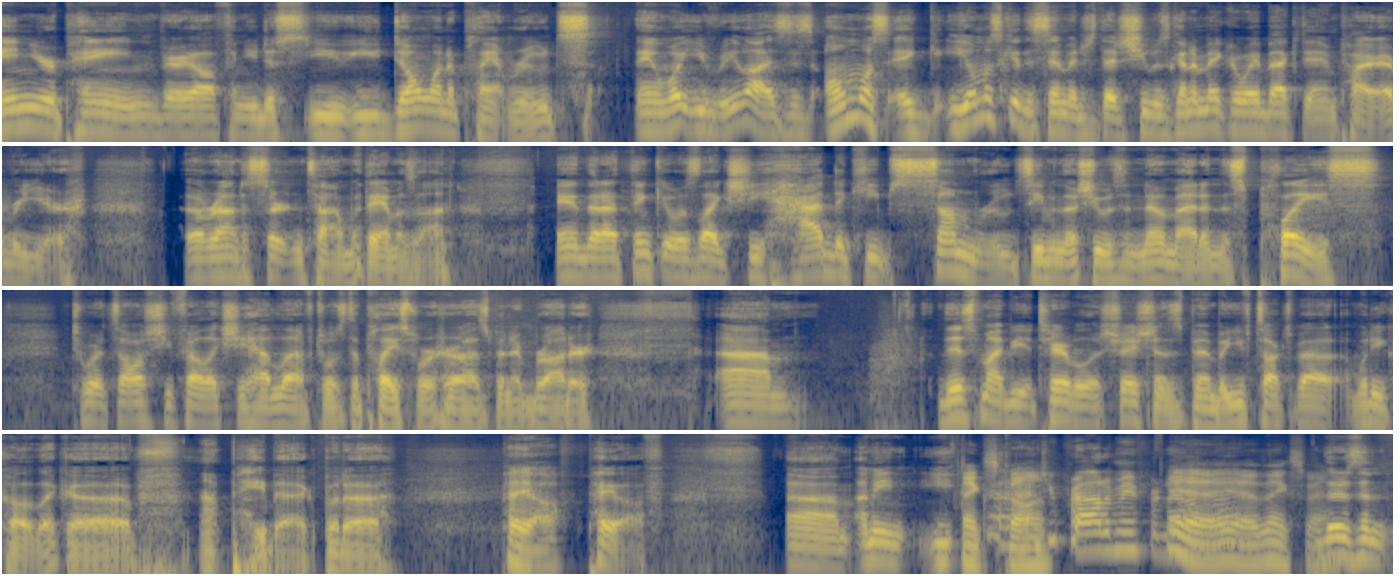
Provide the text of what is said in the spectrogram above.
in your pain very often you just you you don't want to plant roots. And what you realize is almost it, you almost get this image that she was going to make her way back to empire every year around a certain time with amazon. And that i think it was like she had to keep some roots even though she was a nomad in this place to where it's all she felt like she had left was the place where her husband had brought her. Um, this might be a terrible illustration has been but you've talked about what do you call it? Like a not payback but a payoff. payoff. Um, i mean you, Thanks, Colin. Aren't you proud of me for knowing Yeah, yeah, thanks, man. there's an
